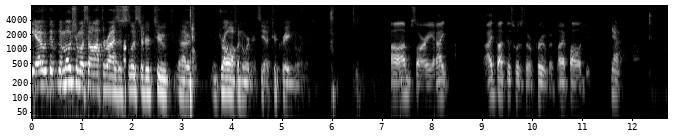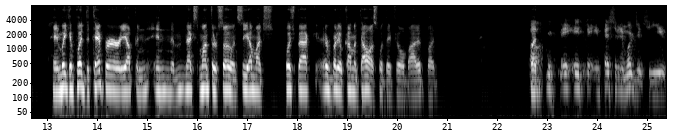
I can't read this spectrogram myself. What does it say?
Yeah, the, the motion was to authorize the solicitor to uh, draw up an ordinance, yeah, to create an ordinance. Oh, I'm sorry. I, I thought this was to approve it. My apologies. Yeah, And we can put the temporary up in, in the next month or so and see how much pushback. Everybody will come and tell us what they feel about it, but But- well, if, if, if it's an emergency, you,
